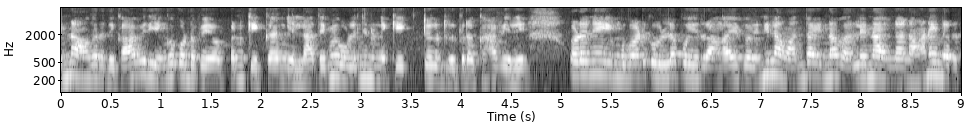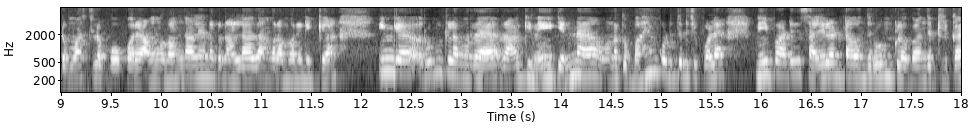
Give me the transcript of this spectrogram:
என்ன ஆகுறது? காவேரி எங்கே கொண்டு போய் வைப்பேன்னு கேட்க இங்கே எல்லாத்தையுமே ஒளிஞ்சு நின்று கேட்டுக்கிட்டு இருக்கிற காவேரி உடனே இவங்க பாட்டுக்கு உள்ளே போயிடுறாங்க. இப்போ வெண்ணிலா வந்தா என்ன வரலன்னா என்ன? நானே இன்னும் ரெண்டு மாதத்தில் போக போகிறேன் அவங்க வந்தாலே எனக்கு நல்லாதாங்கிற மாதிரி நிற்க இங்கே ரூம்குள்ளே வர ராகினி என்ன? உனக்கு பயம் கொடுத்துருச்சு போல். நீ பாட்டுக்கு சைலண்ட்டாக வந்து ரூம்குள்ளே உட்காந்துட்டு இருக்க.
